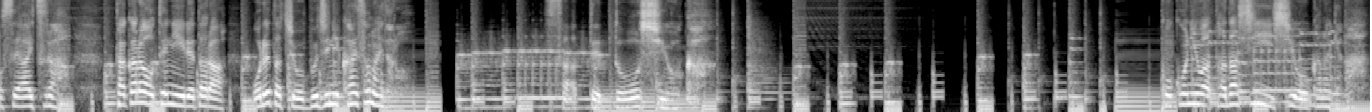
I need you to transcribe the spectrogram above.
うせあいつら宝を手に入れたら俺たちを無事に返さないだろう。さてどうしようか。ここには正しい石を置かなきゃな。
